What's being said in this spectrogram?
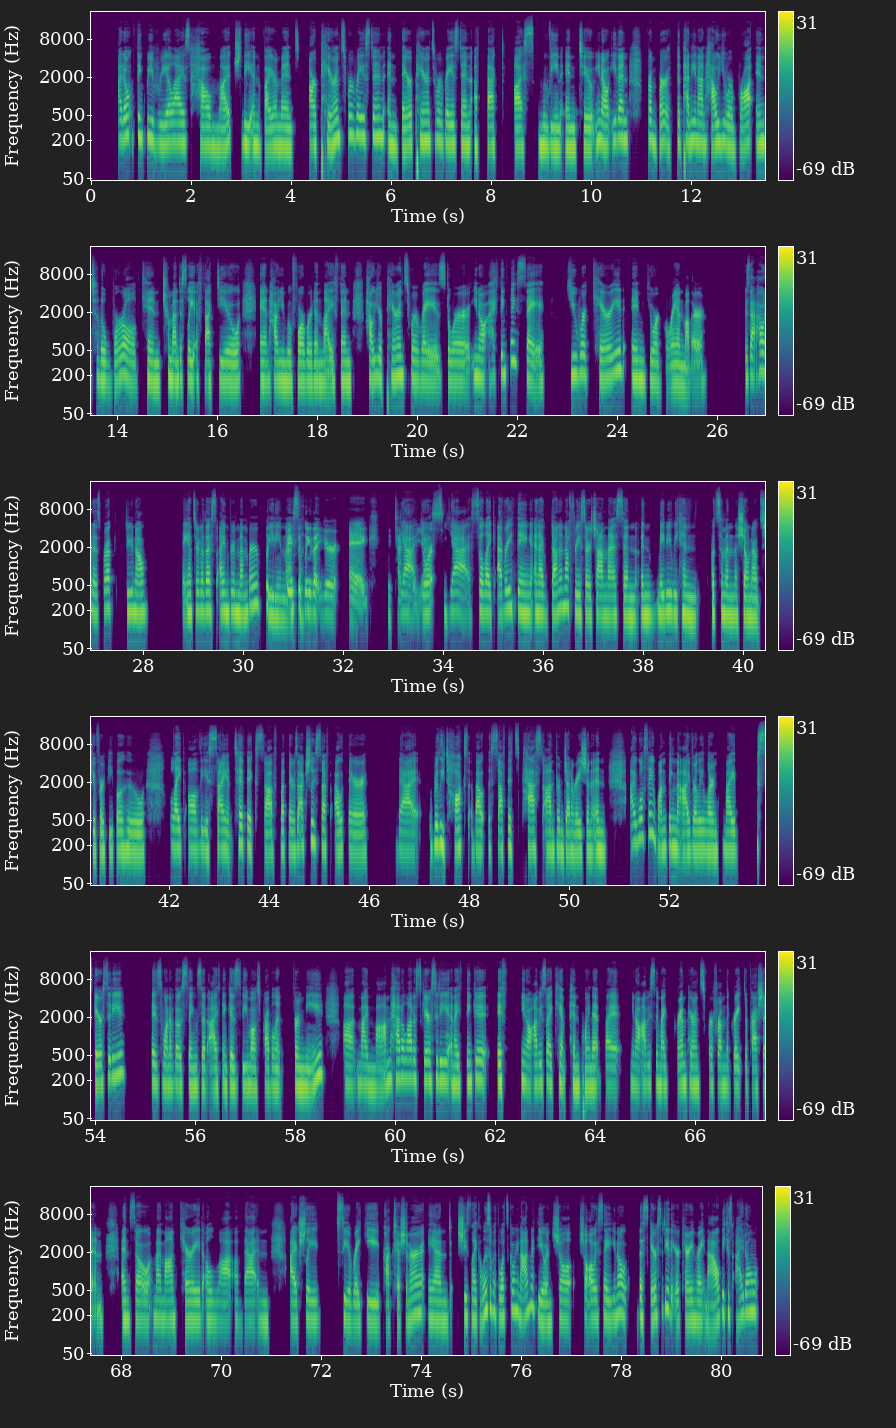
I don't think we realize how much the environment our parents were raised in and their parents were raised in affect us moving into, you know, even from birth, depending on how you were brought into the world, can tremendously affect you and how you move forward in life and how your parents were raised. Or, you know, I think they say you were carried in your grandmother. Is that how it is, Brooke? Do you know the answer to this? I remember like reading this. Basically, that your egg like yeah, yes. your yeah. So like everything, and I've done enough research on this, and and maybe we can put some in the show notes too for people who like all the scientific stuff. But there's actually stuff out there that really talks about the stuff that's passed on from generation. And I will say one thing that I've really learned my scarcity is one of those things that I think is the most prevalent for me. Uh, my mom had a lot of scarcity, and I think it, if, you know, obviously I can't pinpoint it, but you know, obviously my grandparents were from the Great Depression. And so my mom carried a lot of that. And I actually see a Reiki practitioner and she's like, "Elizabeth, what's going on with you?" And she'll she'll always say, "You know, the scarcity that you're carrying right now because I don't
